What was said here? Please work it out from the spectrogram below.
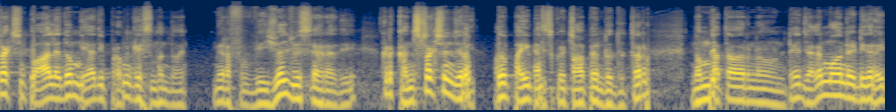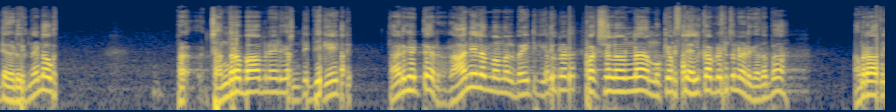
కన్స్ట్రక్షన్ వాళ్ళేదో అది ప్రభుత్వం సంబంధం మీరు విజువల్ చూసారు అది ఇక్కడ కన్స్ట్రక్షన్ జరుగుతుంది పైప్ తీసుకొచ్చి ఆపేన్ రుద్దుతారు నమ్మ వాతావరణం ఉంటే జగన్మోహన్ రెడ్డి గారు బయట అడుగుతుందంటే ఒక చంద్రబాబు నాయుడు గారు ఇంటి గేట్ తాడుగట్టారు రానిలే మమ్మల్ని బయటికి పక్షంలో ఉన్న ముఖ్యమంత్రి హెలికాప్టర్ వెళ్తున్నాడు కదా బా అమరావతి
